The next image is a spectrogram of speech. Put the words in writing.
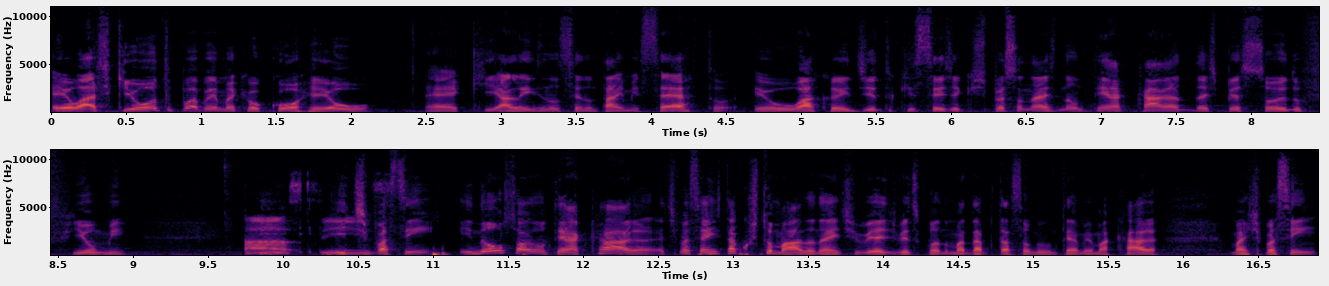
Eu acho que outro problema que ocorreu é que, além de não ser no time certo, eu acredito que seja que os personagens não têm a cara das pessoas do filme. Ah, e, sim. e, tipo assim, e não só não tem a cara, é tipo assim, a gente tá acostumado, né? A gente vê de vez em quando uma adaptação que não tem a mesma cara, mas tipo assim,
